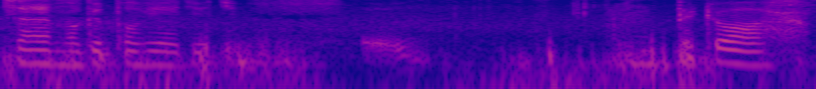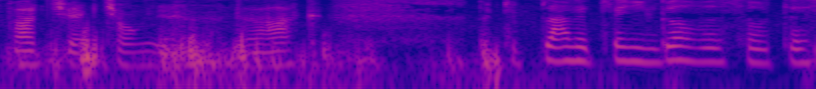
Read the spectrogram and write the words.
Co ja mogę powiedzieć? Tylko patrzcie jak ciągnie, tak? Takie plany treningowe są też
